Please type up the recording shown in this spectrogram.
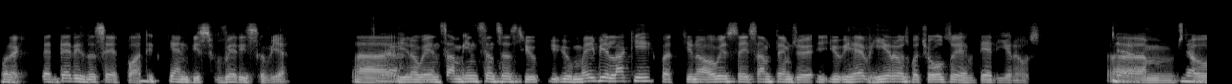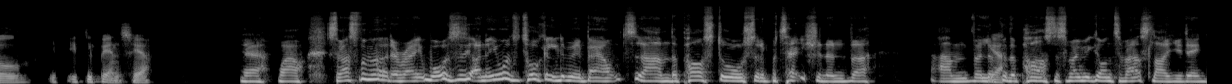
Correct. That that is the sad part. It can be very severe. Uh, yeah. You know, in some instances, you you may be lucky, but you know, I always say sometimes you you have heroes, but you also have dead heroes. Yeah. Um, so yeah. it, it depends. Yeah. Yeah, wow. So that's for murder, right? What was it? I know you want to talk a little bit about um, the pastoral sort of protection and the um, the look yeah. of the pastor. So maybe go on to that slide, Udeen.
